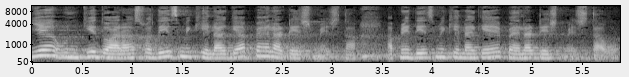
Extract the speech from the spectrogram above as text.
यह उनके द्वारा स्वदेश में खेला गया पहला टेस्ट मैच था। अपने देश में खेला गया पहला टेस्ट मैच था वो।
